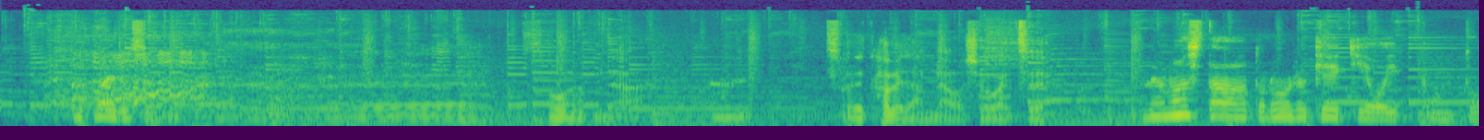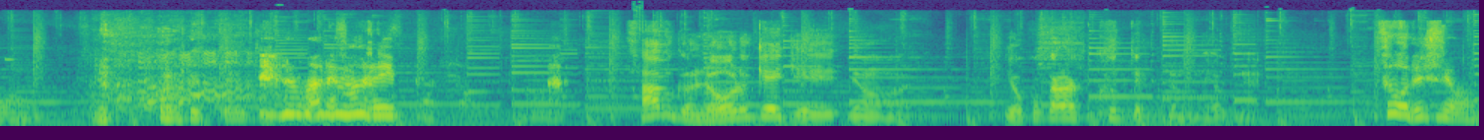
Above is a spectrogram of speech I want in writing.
いっぱいですよ。ー。えっそうなんだはいそれ食べたんだお正月食べました。あとロールケーキを1本と、丸々1本と。サブ君ロールケーキ でも横から食ってるもんねよくねそうですよ。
